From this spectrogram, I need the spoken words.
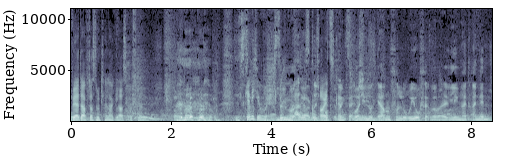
Wer darf das Nutella-Glas öffnen? Das kenne ich immer. Alles durch Oh, jetzt wollen die Erben von Loriot fällt mir bei der Gelegenheit ein, den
